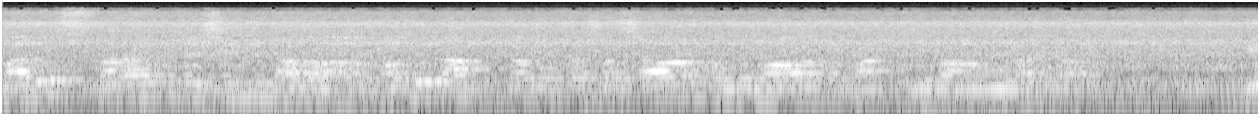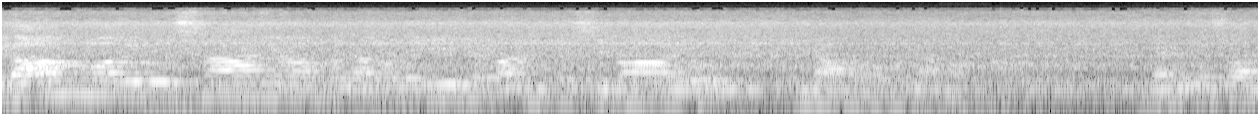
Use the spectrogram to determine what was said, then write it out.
মধুস্মরন্ত সিন্ধব মধুরক্তমুত শশ মধুমত পাত্রিবং রজ মধু স্নানীয় মদমনীর পঞ্চ শিবায় নমো নমঃ গঙ্গেশ্বর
